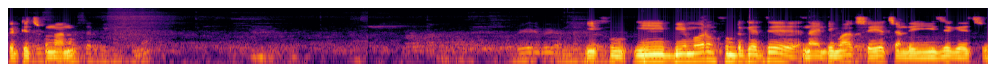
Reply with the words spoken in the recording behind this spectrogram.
పెట్టించుకున్నాను. ఈ ఫు ఈ భీమవరం ఫుడ్కి అయితే నైంటీ మార్క్స్ వేయచ్చండి ఈజీగా వేయచ్చు.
